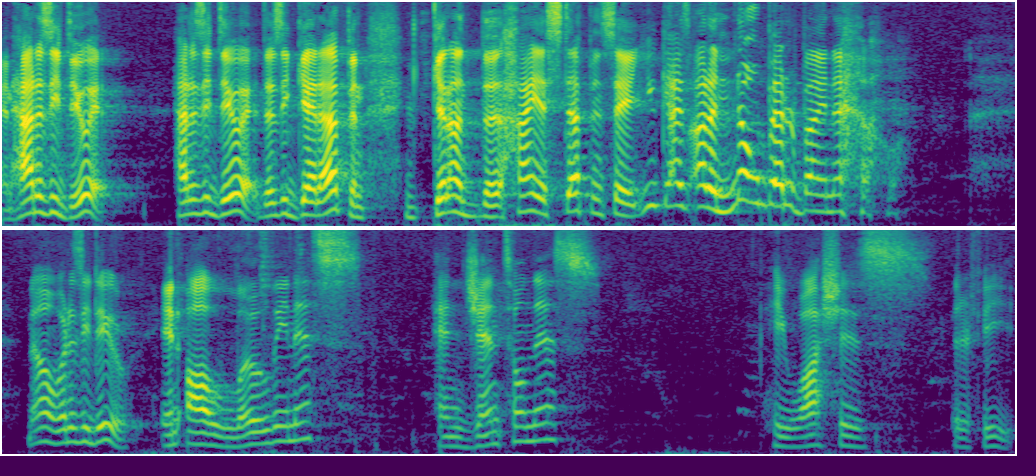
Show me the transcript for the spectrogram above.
And how does he do it? How does he do it? Does he get up and get on the highest step and say, You guys ought to know better by now? No, what does he do? In all lowliness and gentleness, he washes their feet.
